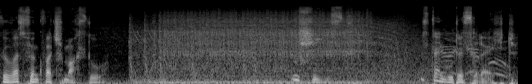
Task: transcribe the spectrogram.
So, was für ein Quatsch machst du? Du schießt. Ist dein gutes Recht.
